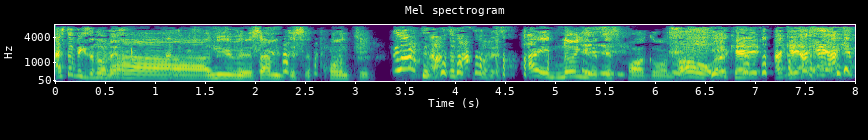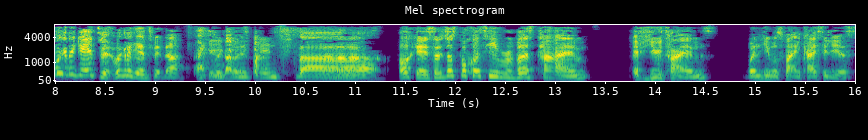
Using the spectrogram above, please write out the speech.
I still think he's a novice. Nah, Anubis, I'm disappointed. I still think he's a novice. I didn't know you were this far gone. Oh, okay, okay, okay, okay, we're gonna get into it. We're gonna get into it now. Okay, you know, it's fine. Nah. Okay, so just because he reversed time a few times when he was fighting Kaecilius,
